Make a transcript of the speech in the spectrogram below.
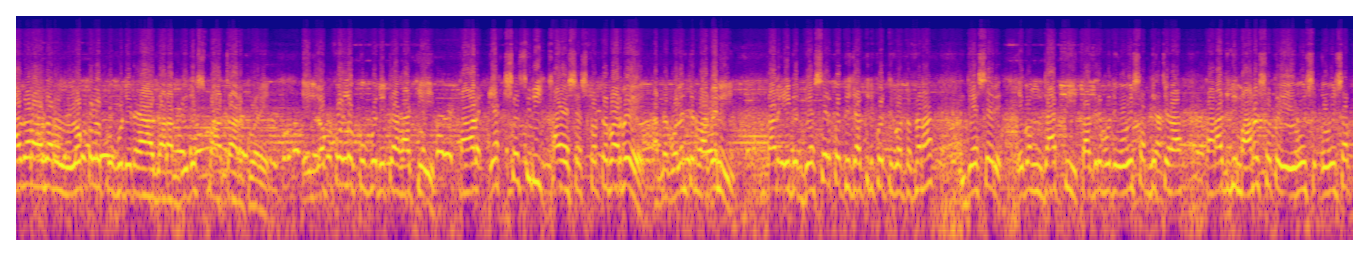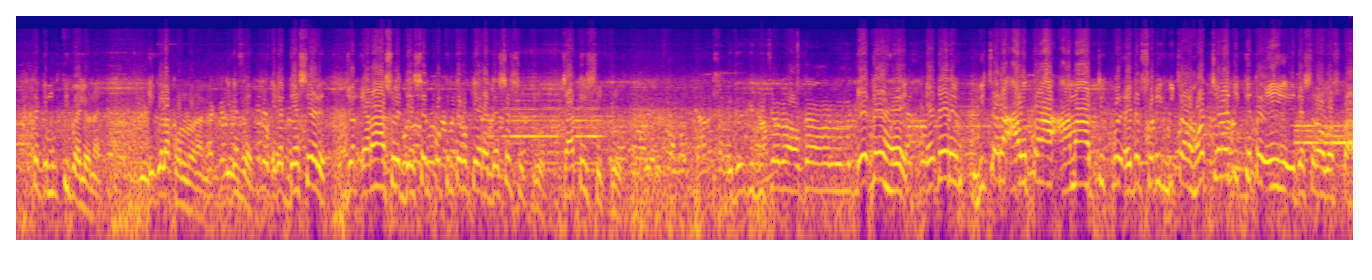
হাজার হাজার লক্ষ লক্ষ কোটি টাকা যারা বিদেশ পাচার করে, এই লক্ষ লক্ষ কোটি টাকা কি তার একশো সিঁড়ি খায় শেষ করতে পারবে? আপনি বলেন তো পারবেনি তার এই দেশ দেশের প্রতি জাতির ক্ষতি করতেছে না দেশের এবং জাতি তাদের প্রতি অভিশাপ দিচ্ছে না তারা যদি মানুষ হতো এই অভিশ- অভিশাপ থেকে মুক্তি পাইল না এগুলা করল না ঠিক আছে? এটা দেশের এরা আসলে দেশের প্রকৃতপক্ষে এরা দেশের শত্রু জাতির শত্রু। এদের এদের বিচার আওতা আনা ঠিক এদের সঠিক বিচার হচ্ছে না ঠিক এই দেশের অবস্থা।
